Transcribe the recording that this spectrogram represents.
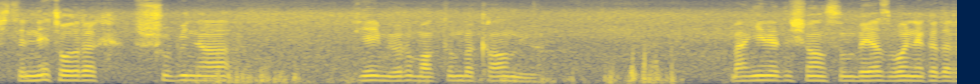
işte net olarak şu bina diyemiyorum aklımda kalmıyor. Ben yine de şansımı beyaz boy ne kadar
